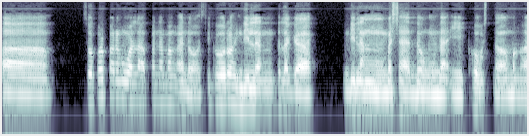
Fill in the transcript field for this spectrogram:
Ah, so far parang wala pa namang ano, siguro hindi lang talaga hindi lang masyadong na-post no mga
